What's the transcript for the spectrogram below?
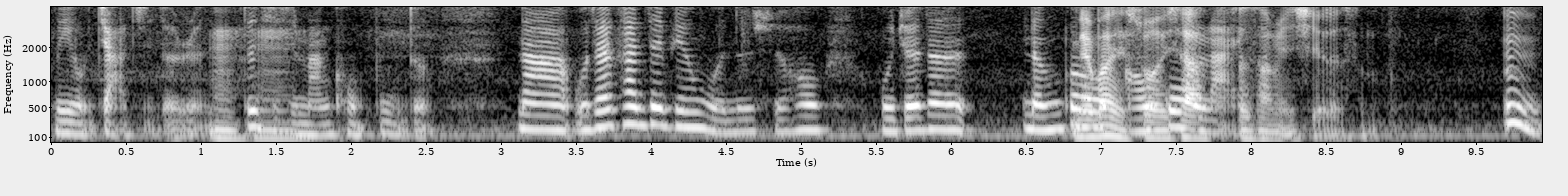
没有价值的人，嗯，这其实蛮恐怖的。那我在看这篇文的时候，我觉得能够熬过来。你要不要说一下这上面写了什么？嗯，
